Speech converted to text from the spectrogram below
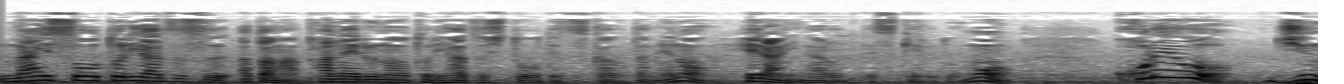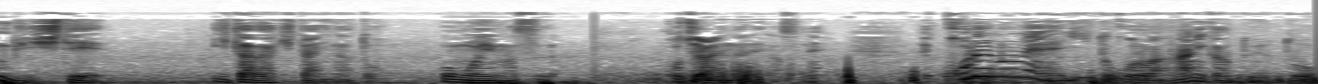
内装を取り外す、あとはまパネルの取り外し等で使うためのヘラになるんですけれども、これを準備していただきたいなと思います。こちらになりますね。でこれのね、いいところは何かというと、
